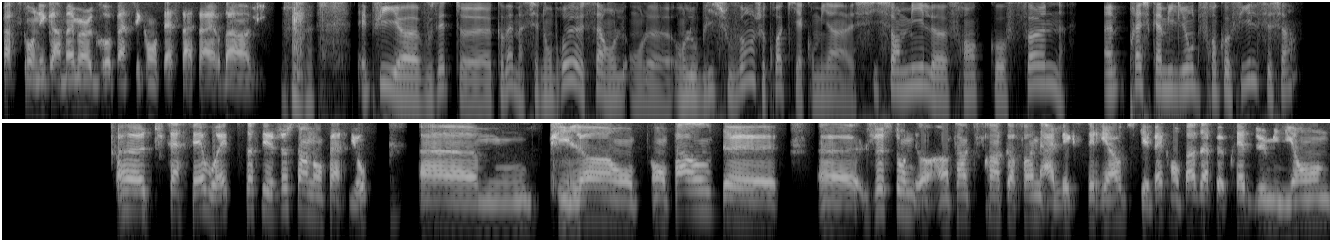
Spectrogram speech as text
parce qu'on est quand même un groupe assez contestataire dans la vie. Et puis, euh, vous êtes euh, quand même assez nombreux. Ça, on, on le- on l'oublie souvent. Je crois qu'il y a combien? 600 000 francophones, un- presque un million de francophiles, c'est ça? Euh, tout à fait, oui. Ça, c'est juste en Ontario. Puis là, on, on parle de, juste au- en tant que francophone à l'extérieur du Québec, on parle d'à peu près 2 millions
